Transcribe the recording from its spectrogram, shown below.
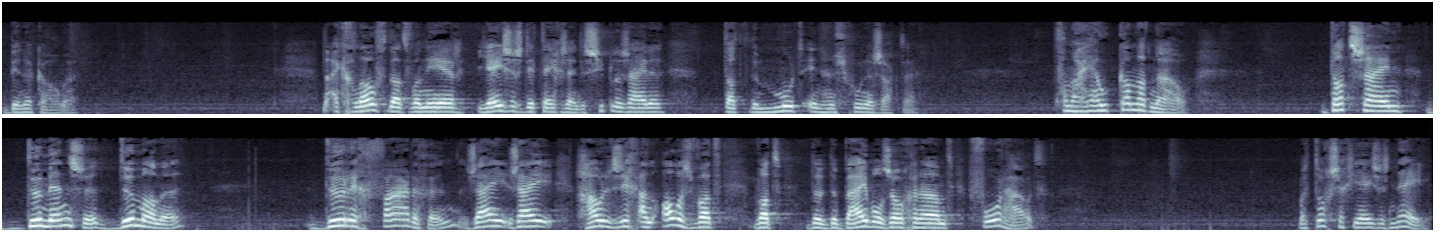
binnenkomen. Nou, ik geloof dat wanneer Jezus dit tegen zijn discipelen zeide, dat de moed in hun schoenen zakte. Van maar ja, hoe kan dat nou? Dat zijn de mensen, de mannen, de rechtvaardigen. Zij, zij houden zich aan alles wat, wat de, de Bijbel zogenaamd voorhoudt. Maar toch zegt Jezus nee.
